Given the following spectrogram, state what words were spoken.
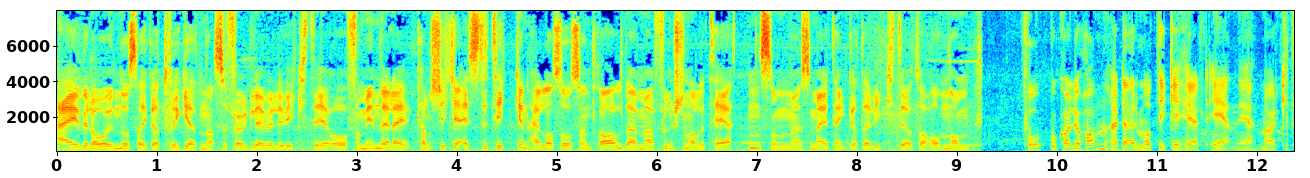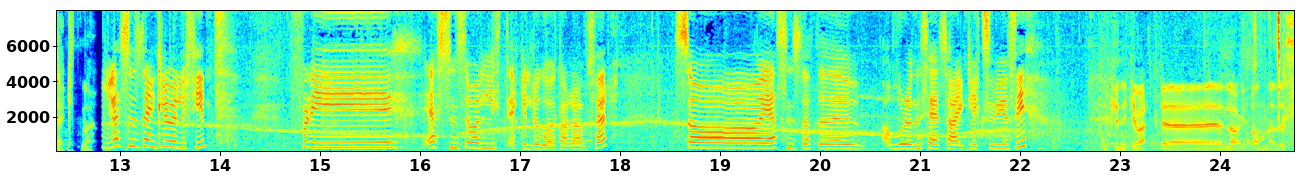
jeg vil også understreke at tryggheten er selvfølgelig veldig viktig. Og for min del er kanskje ikke estetikken heller så sentral, det er mer funksjonaliteten som, som jeg tenker at det er viktig å ta hånd om. Folk på Karl Johan er derimot ikke helt enige med arkitektene. Jeg syns det er egentlig veldig fint. Fordi jeg syns det var litt ekkelt å gå i Karl Johan før. Så jeg syns at det, hvordan det ser ut, har egentlig ikke så mye å si. Det kunne ikke vært eh, laget annerledes.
